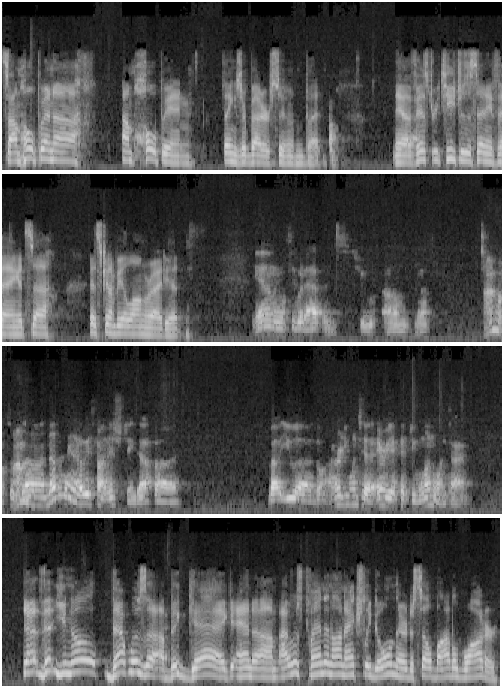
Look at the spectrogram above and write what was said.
So I'm hoping. Uh, I'm hoping things are better soon. But yeah, if history teaches us anything, it's uh, it's going to be a long ride yet. Yeah, I mean, we'll see what happens. Shoot, um, you know. I'm, So, I'm uh, another thing I always found interesting, Duff, uh, about you. Uh, go, I heard you went to Area 51 one time. Yeah, that, you know that was a, a big gag, and um, I was planning on actually going there to sell bottled water.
